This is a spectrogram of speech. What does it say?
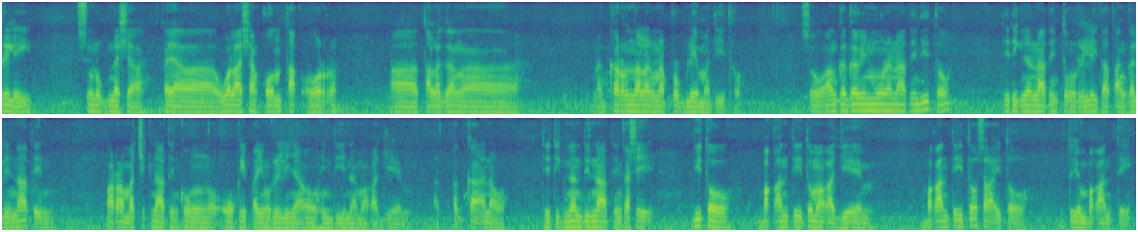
relay sunog na siya kaya wala siyang contact or ah, talagang ah, nagkaroon na lang ng problema dito. So ang gagawin muna natin dito, titignan natin tong relay, tatanggalin natin para ma-check natin kung okay pa yung relay niya o hindi na mga GM. At pagka ano, titignan din natin kasi dito bakante ito mga GM. Bakante ito sa ito. Ito yung bakante.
